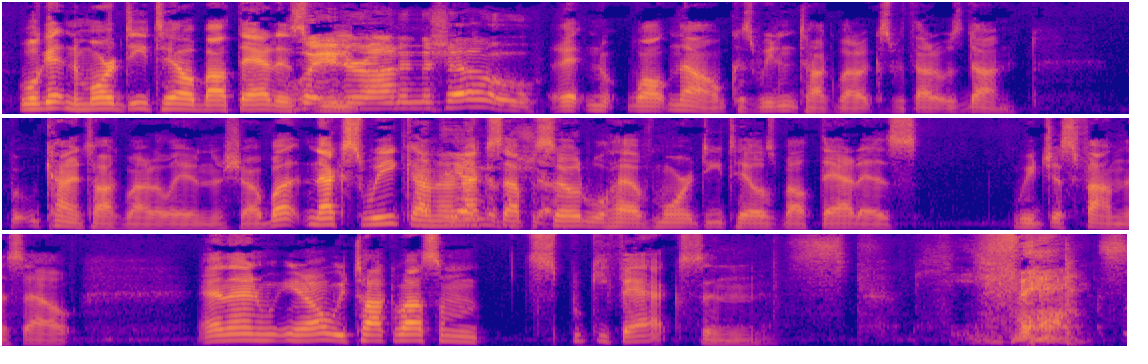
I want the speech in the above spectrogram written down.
we'll get into more detail about that as Later we. on in the show. It, well, no, because we didn't talk about it because we thought it was done. But we kind of talk about it later in the show. But next week on our next the show. episode, we'll have more details about that as we just found this out. And then you know we talk about some spooky facts and Spooky Facts.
